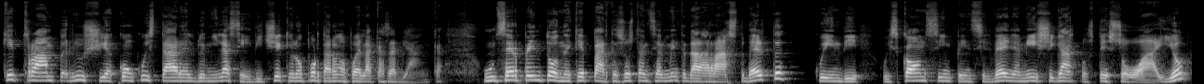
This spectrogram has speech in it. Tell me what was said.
che Trump riuscì a conquistare nel 2016 e che lo portarono poi alla Casa Bianca. Un serpentone che parte sostanzialmente dalla Rust Belt, quindi Wisconsin, Pennsylvania, Michigan, lo stesso Ohio,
